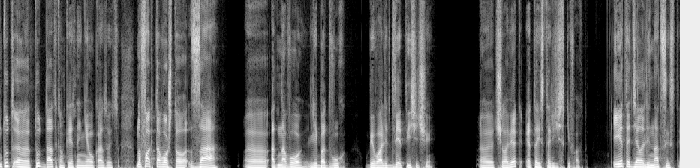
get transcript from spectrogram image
Ну, Тут, э, тут дата конкретная не указывается. Но факт того, что за э, одного либо двух убивали 2000 э, человек, это исторический факт. И это делали нацисты.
